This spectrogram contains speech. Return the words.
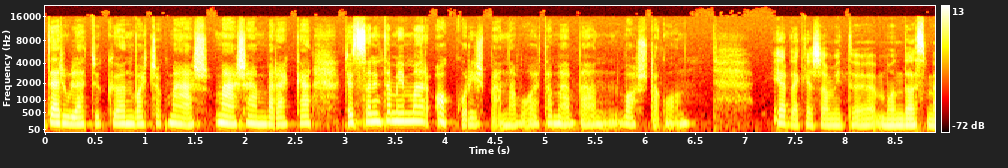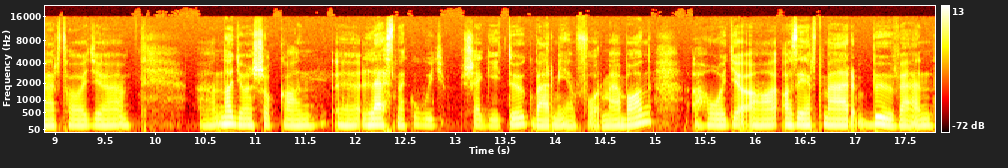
területükön, vagy csak más, más emberekkel. Tehát szerintem én már akkor is benne voltam ebben vastagon. Érdekes, amit mondasz, mert hogy nagyon sokan lesznek úgy segítők, bármilyen formában, hogy azért már bőven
